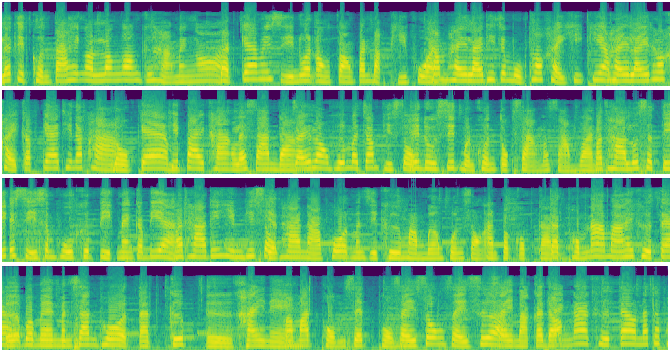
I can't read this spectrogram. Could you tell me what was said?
และติดขนตาให้งอนล่องง่องคือหางแมงงอดดัดแก้มให้สีนวลอ่องตองปันบักผีพวนทำไฮไลท์ที่จมูกเท่าไข่ขี้เกียจไฮไลท์เท่าไข่กับแก้ที่หน้าผากโหนกแก้มที่ปลายคางและซานดังใช้รองพื้นมาจ้ำพิษศพให้ดูซิดเหมือนคนตกสางมาสามวัน มาทาลุปสติกให้สีชมพูคือปีกแมงกะเบี้ยมาทาที่หิมพิศพอย่าทาหนาโพดมันสิคือหม่ำเมืองพลสองอันประกบกัน ตัดผมหน้ามาให้คือแต้วเออบอแมนมันสั้นโพด ตัดกึบเออไข่แน่มามัดผมเซ็ตผมใส่ส่งใส่เสื้อใส่หมากกระดอกแต่งหน้าคือแต้วนัทพ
